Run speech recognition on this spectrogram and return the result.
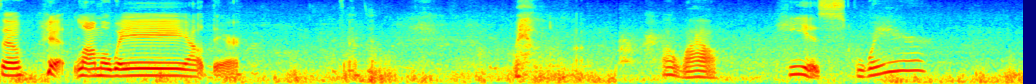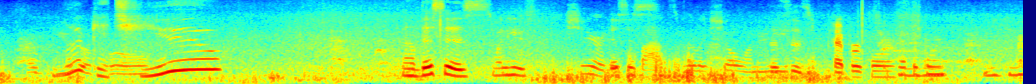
So, yeah, llama way out there. So, well, oh wow, he is square. Look at you. Now this is When he's sheared, This his is- spots really show underneath. This is peppercorn. peppercorn. Mm-hmm.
